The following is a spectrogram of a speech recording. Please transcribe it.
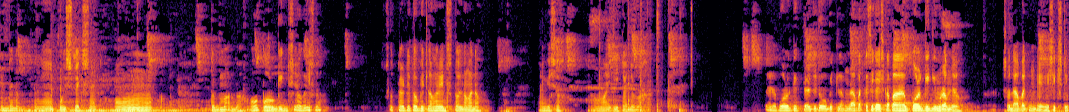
Ganda na. Yung full specs na ito. Oh, tugma ba? Oh, 4 gig siya guys. Oh. So, 32 bit lang rin install ng ano. Ayun guys oh. Oh, makikita nyo ba? Ano, 4 gig 32 bit lang. Dapat kasi guys, kapag 4 gig yung RAM nyo, so dapat yun eh 64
